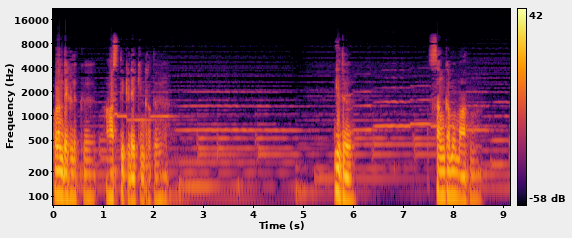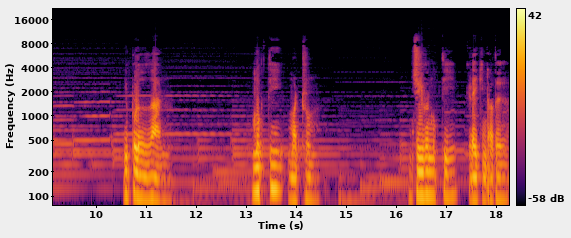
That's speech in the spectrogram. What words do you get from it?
குழந்தைகளுக்கு ஆஸ்தி கிடைக்கின்றது. இது சங்கமமாகும். இப்பொழுதுதான் முக்தி மற்றும் ஜீவன் முக்தி கிடைக்கின்றது.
